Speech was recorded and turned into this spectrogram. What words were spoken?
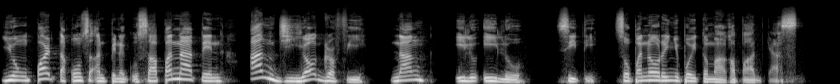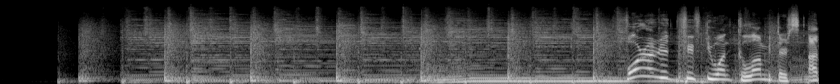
yung part na kung saan pinag-usapan natin ang geography ng Iloilo City. So panoorin niyo po ito mga kapodcast. ...451 kilometers at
